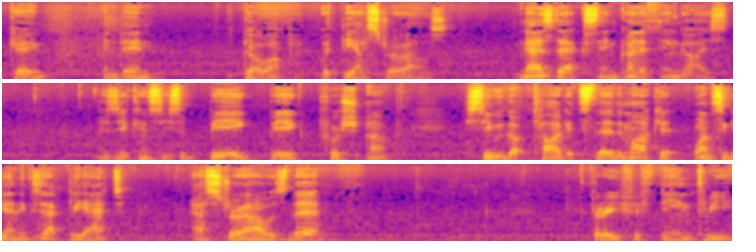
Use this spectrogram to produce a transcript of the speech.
okay and then go up with the astro hours NASDAQ, same kind of thing, guys. As you can see, it's a big, big push up. See, we've got targets there. The market, once again, exactly at Astro hours there. 315, 3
